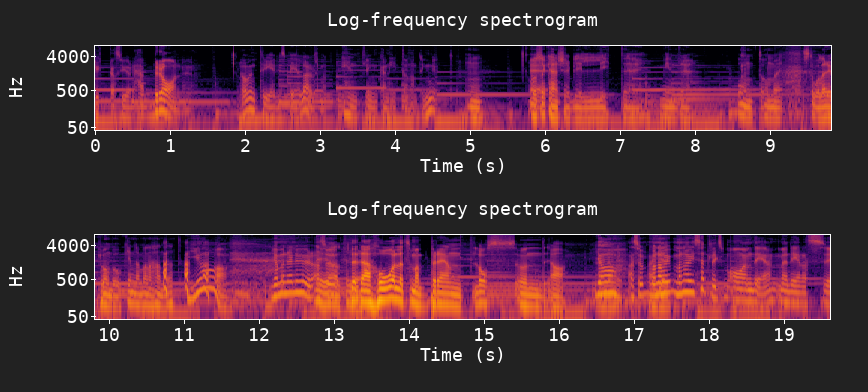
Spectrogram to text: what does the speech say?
lyckas göra det här bra nu, då har vi en tredje spelare som äntligen kan hitta någonting nytt. Mm. Och så Eh. kanske det blir lite mindre ont om stålar i plånboken när man har handlat. Ja, ja men eller hur? Det Alltså, alltid Det där hålet som har bränt loss under, ja. Ja, alltså man har, man har ju sett liksom AMD med deras eh,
